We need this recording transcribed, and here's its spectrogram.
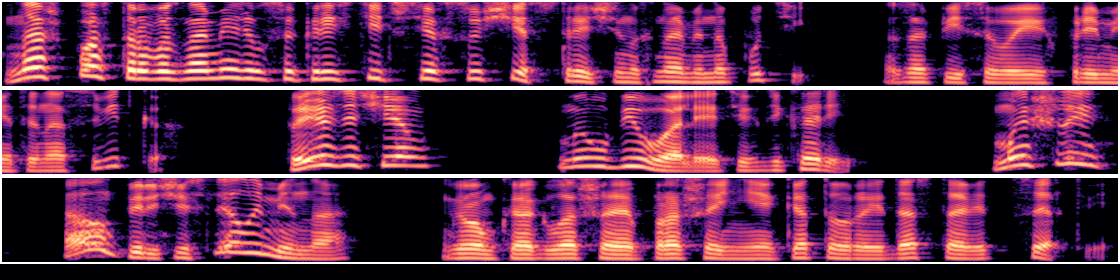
Наш пастор вознамерился крестить всех существ, встреченных нами на пути, записывая их приметы на свитках, прежде чем мы убивали этих дикарей. Мы шли, а он перечислял имена, громко оглашая прошения, которые доставит церкви,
